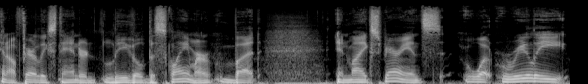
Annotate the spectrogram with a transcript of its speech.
you know fairly standard legal disclaimer, but in my experience, what really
